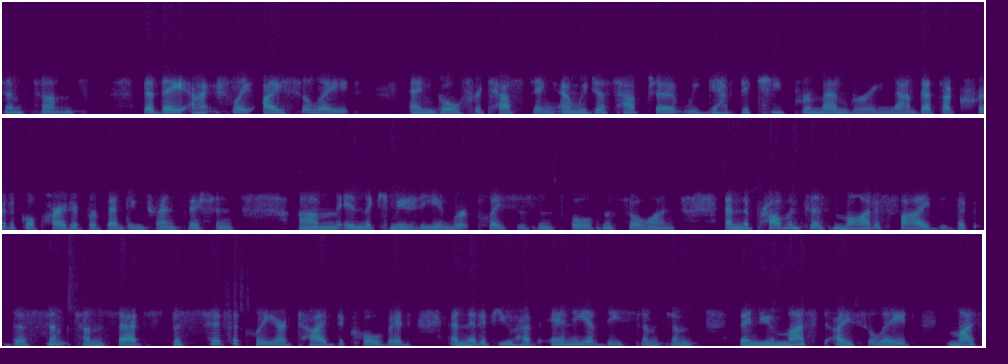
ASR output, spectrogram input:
symptoms, that they actually isolate and go for testing. And we just have to we have to keep remembering that. That's a critical part of preventing transmission um, in the community and workplaces and schools and so on. And the province has modified the, the symptoms that specifically are tied to COVID, and that if you have any of these symptoms, then you must isolate, must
